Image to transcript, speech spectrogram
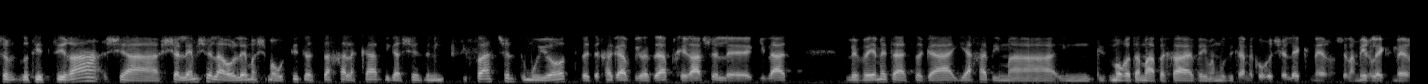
עכשיו, זאת יצירה שהשלם שלה עולה משמעותית על סך חלקה בגלל שזה מין פסיפס של דמויות, ודרך אגב, בגלל זה הבחירה של אה, גלעד לביים את ההצגה יחד עם, ה... עם תזמורת המהפכה ועם המוזיקה המקורית של לקנר, של אמיר לקנר,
